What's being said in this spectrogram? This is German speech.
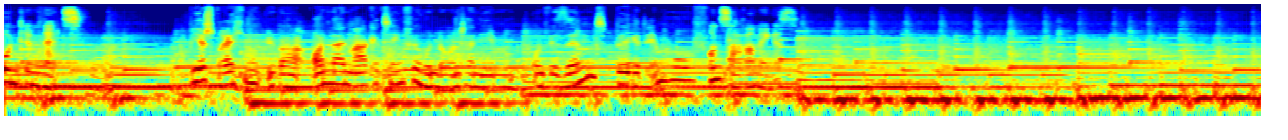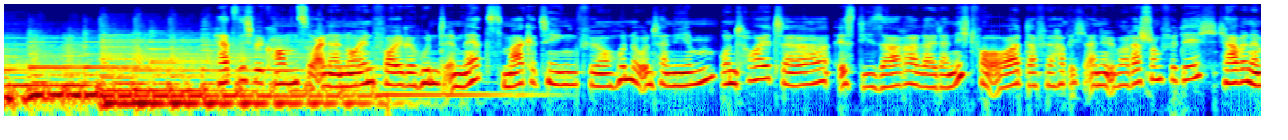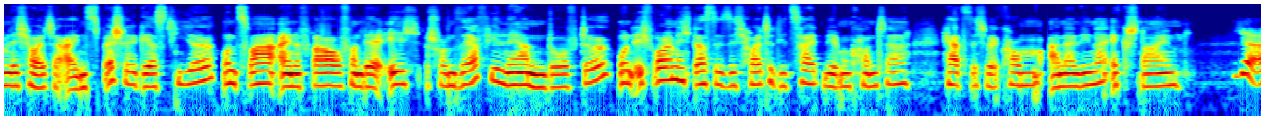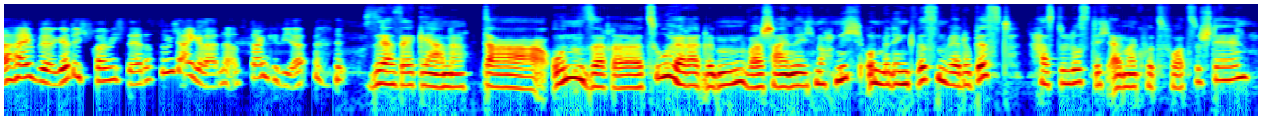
Hund im Netz. Wir sprechen über Online-Marketing für Hundeunternehmen und wir sind Birgit Imhof und Sarah Menges. Herzlich willkommen zu einer neuen Folge Hund im Netz, Marketing für Hundeunternehmen. Und heute ist die Sarah leider nicht vor Ort. Dafür habe ich eine Überraschung für dich. Ich habe nämlich heute einen Special Guest hier und zwar eine Frau, von der ich schon sehr viel lernen durfte. Und ich freue mich, dass sie sich heute die Zeit nehmen konnte. Herzlich willkommen, Annalena Eckstein. Ja, hi Birgit, ich freue mich sehr, dass du mich eingeladen hast. Danke dir. Sehr, sehr gerne. Da unsere Zuhörerinnen wahrscheinlich noch nicht unbedingt wissen, wer du bist, hast du Lust, dich einmal kurz vorzustellen?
